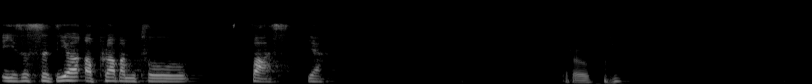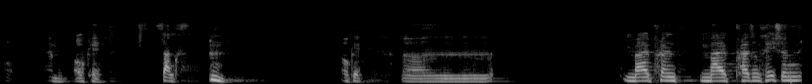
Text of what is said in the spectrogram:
is still a problem to us. Yeah. True. um, okay. Thanks. okay. Um, my pre my presentation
